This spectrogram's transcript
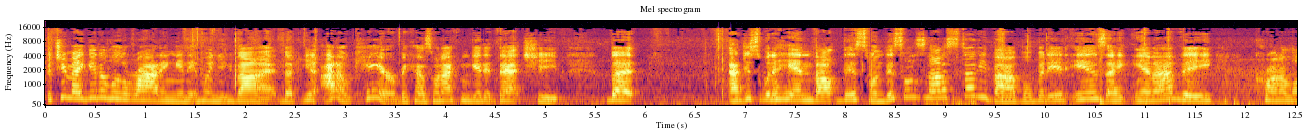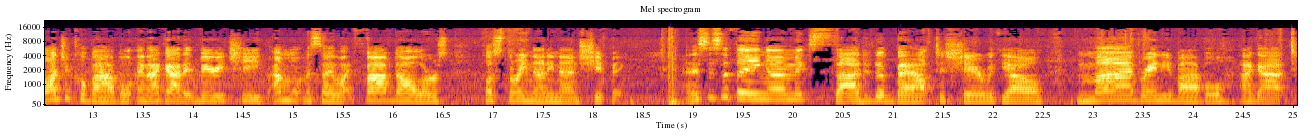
but you may get a little writing in it when you buy it. But you know, I don't care because when I can get it that cheap. But I just went ahead and bought this one. This one's not a study Bible, but it is a NIV chronological Bible, and I got it very cheap. I'm wanting to say like five dollars plus three ninety nine shipping. And this is the thing I'm excited about to share with y'all my brand new Bible I got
